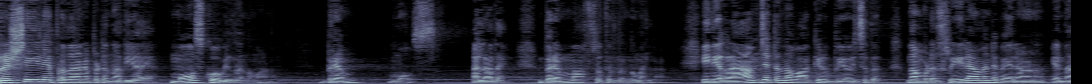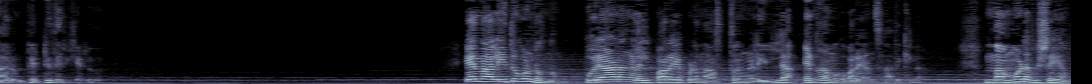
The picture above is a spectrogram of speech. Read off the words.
റഷ്യയിലെ പ്രധാനപ്പെട്ട നദിയായ മോസ്കോവിൽ നിന്നുമാണ് ബ്രഹ്മ മോസ് അല്ലാതെ ബ്രഹ്മാസ്ത്രത്തിൽ നിന്നുമല്ല. ഇനി റാംജെറ്റ് എന്ന വാക്കിൽ ഉപയോഗിച്ചത് നമ്മുടെ ശ്രീരാമന്റെ പേരാണ് എന്നാരും തെറ്റിദ്ധരിക്കരുത്. എന്നാൽ ഇതുകൊണ്ടൊന്നും പുരാണങ്ങളിൽ പറയപ്പെടുന്ന അസ്ത്രങ്ങൾ ഇല്ല എന്ന് നമുക്ക് പറയാൻ സാധിക്കില്ല. നമ്മുടെ വിഷയം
